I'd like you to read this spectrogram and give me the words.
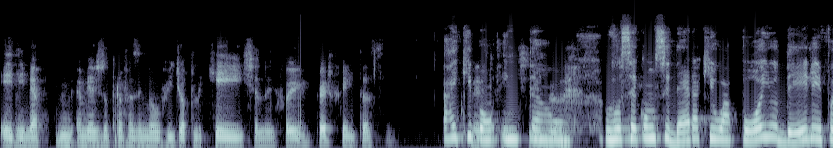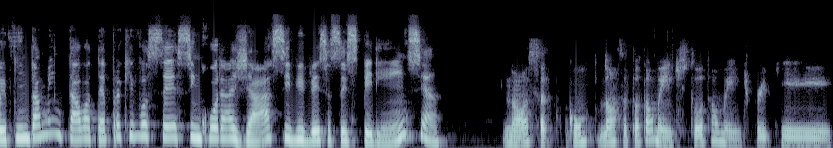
ele me, me ajudou para fazer meu vídeo application, e foi perfeito, assim. Ai, que bom. Então, você considera que o apoio dele foi fundamental até para que você se encorajasse e vivesse essa experiência? Nossa, com, nossa, totalmente, totalmente, porque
